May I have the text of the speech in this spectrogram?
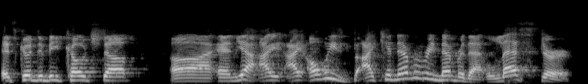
it's good to be coached up. Uh, and yeah, I, I always, I can never remember that Leicester.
